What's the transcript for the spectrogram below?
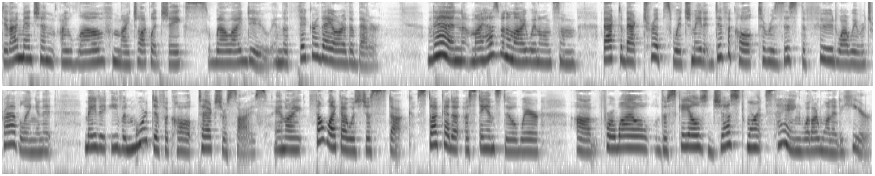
Did I mention I love my chocolate shakes? Well, I do, and the thicker they are, the better. Then my husband and I went on some back to back trips, which made it difficult to resist the food while we were traveling, and it made it even more difficult to exercise. And I felt like I was just stuck, stuck at a, a standstill where uh, for a while the scales just weren't saying what I wanted to hear.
